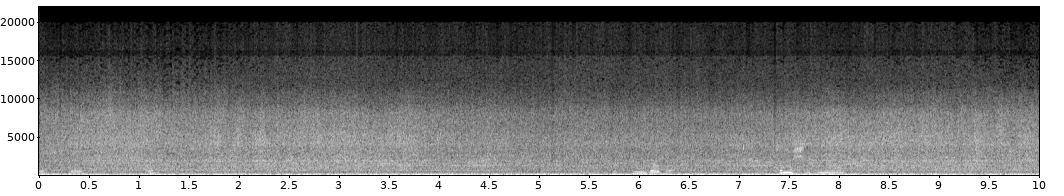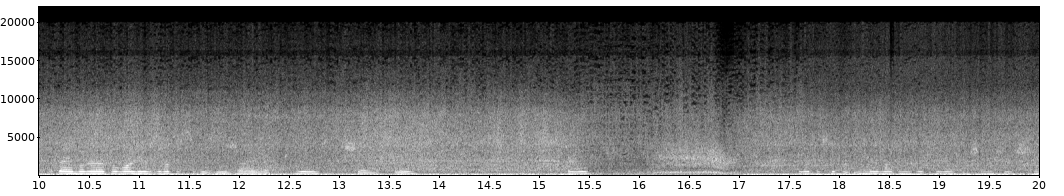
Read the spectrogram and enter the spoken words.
jeszcze troszkę. Dobra. Czemu się zmieniło? Tutaj możemy powoli zrobić sobie zniżanie na 5000. Tu. Zrobię sobie inne na długo, ponieważ musimy się jeszcze...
